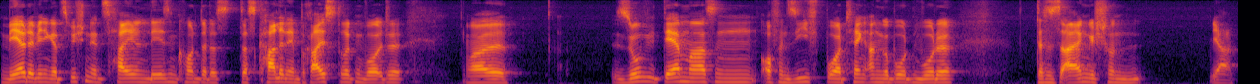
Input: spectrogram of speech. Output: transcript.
mehr oder weniger zwischen den Zeilen lesen konnte, dass, dass Kalle den Preis drücken wollte, weil so wie dermaßen offensiv Boateng angeboten wurde, dass es eigentlich schon ja,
